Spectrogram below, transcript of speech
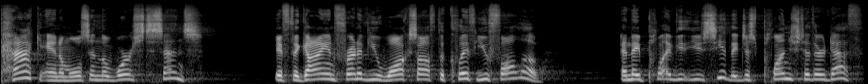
pack animals in the worst sense. If the guy in front of you walks off the cliff, you follow. And they pl- you see it, they just plunge to their death.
